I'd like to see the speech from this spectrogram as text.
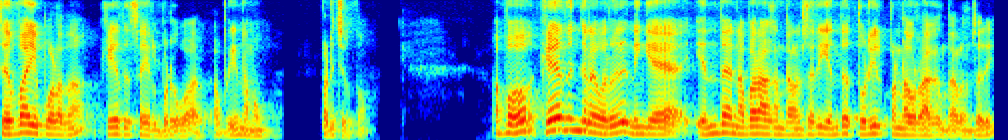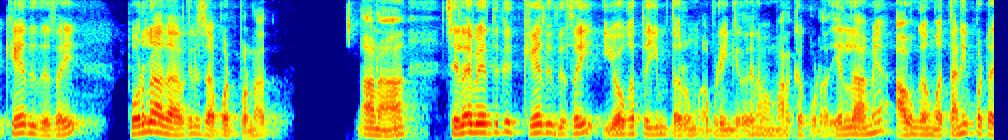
செவ்வாய் போல தான் கேது செயல்படுவார் அப்படின்னு நம்ம படிச்சிருக்கோம். அப்போது கேதுங்கிறவர் நீங்கள் எந்த நபராக இருந்தாலும் சரி எந்த தொழில் பண்ணவராக இருந்தாலும் சரி கேது திசை பொருளாதாரத்தில் சப்போர்ட் பண்ணாது. ஆனால் சில பேர்த்துக்கு கேது திசை யோகத்தையும் தரும் அப்படிங்கிறத நம்ம மறக்கக்கூடாது. எல்லாமே அவங்கவுங்க தனிப்பட்ட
